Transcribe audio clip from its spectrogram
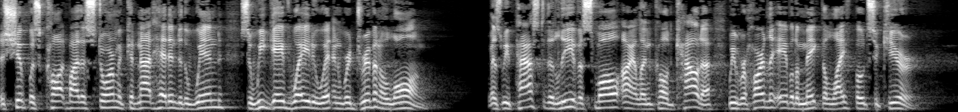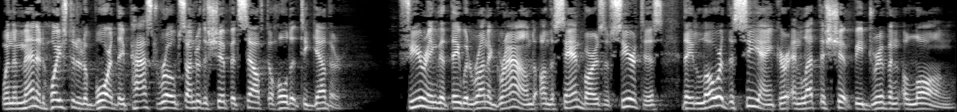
The ship was caught by the storm and could not head into the wind, so we gave way to it and were driven along. As we passed to the lee of a small island called Cauda, we were hardly able to make the lifeboat secure. When the men had hoisted it aboard, they passed ropes under the ship itself to hold it together. Fearing that they would run aground on the sandbars of Syrtis, they lowered the sea anchor and let the ship be driven along.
